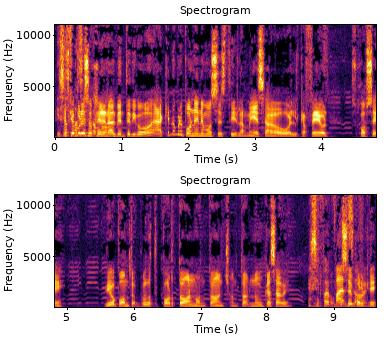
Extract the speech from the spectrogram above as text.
es que por eso generalmente digo, ¿a qué nombre ponemos este, la mesa o el café? O... Pues José. Digo pontón, portón, montón, chontón, nunca saben. Ese fue panzón. No sé por qué.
